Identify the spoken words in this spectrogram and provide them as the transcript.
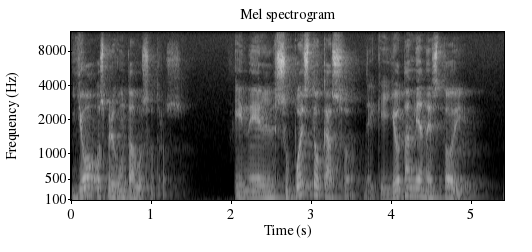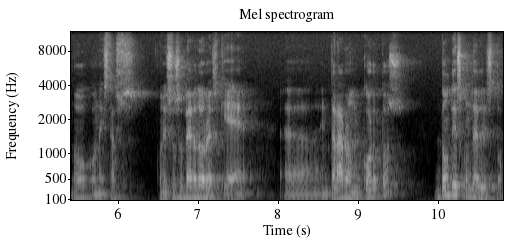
Yo os pregunto a vosotros, en el supuesto caso de que yo también estoy con, estas, con esos operadores que eh, entraron cortos, ¿dónde esconder el stop?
